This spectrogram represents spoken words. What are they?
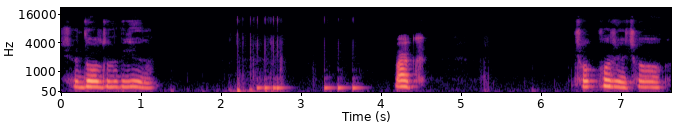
Şurada olduğunu biliyorum. Bak. Çok vuruyor çok.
